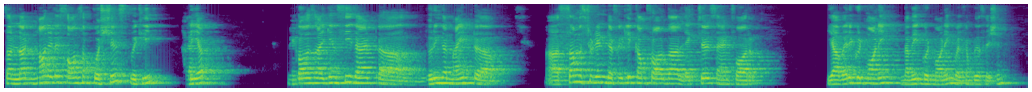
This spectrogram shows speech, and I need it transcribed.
So now let us solve some questions quickly. Hurry up. Because I can see that uh, during the night uh, uh, some students definitely come for the lectures and for yeah very good morning. Naveen good morning. Welcome to the session.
